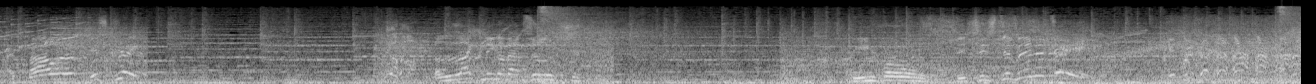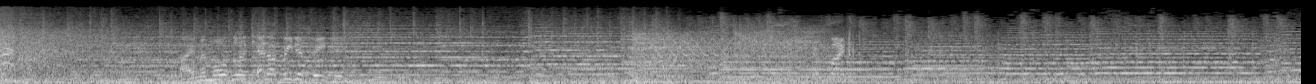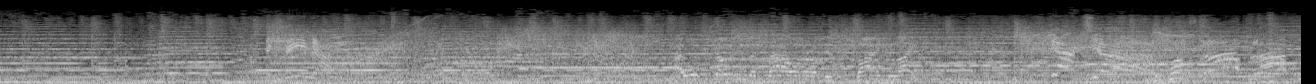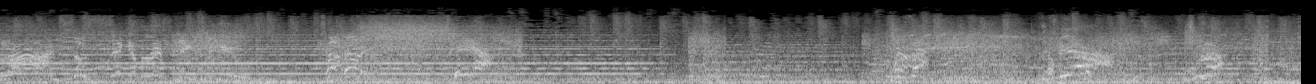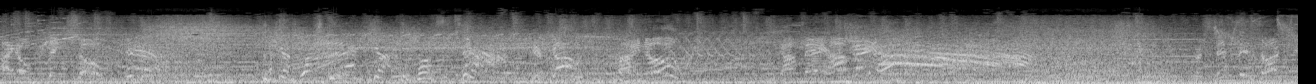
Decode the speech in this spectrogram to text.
My power is great. The lightning of absolution. Behold, this is divinity! I'm immortal and cannot be defeated. Fight! I will show you the power of divine light. Gotcha! Blah, blah! I'm so sick of listening to you! Here! I don't think so! Here goes! Final! Kamehameha! Persistence, aren't you? Die!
